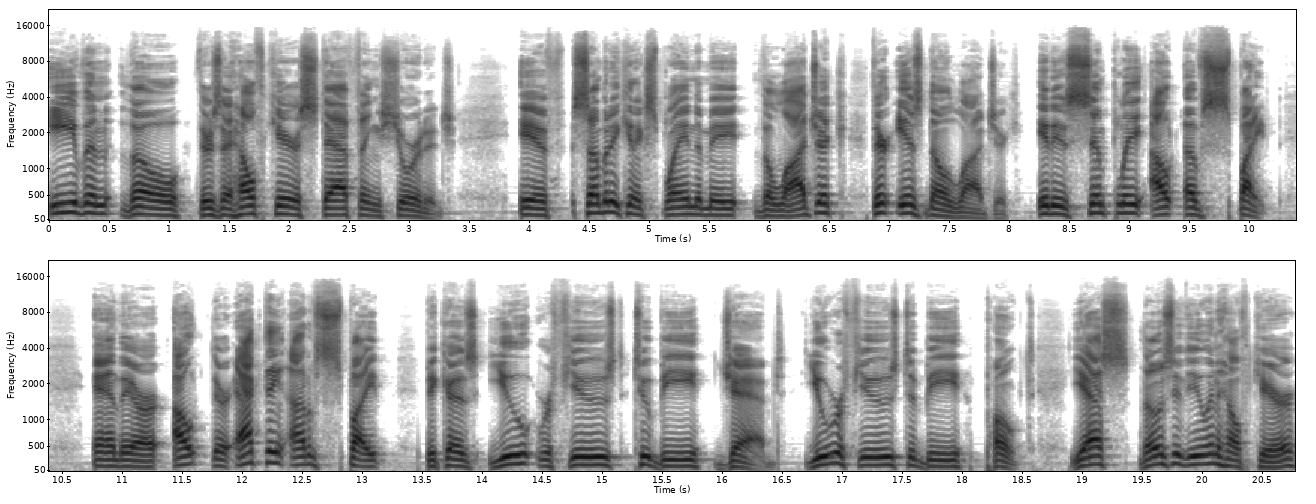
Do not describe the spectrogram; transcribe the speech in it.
even though there's a healthcare staffing shortage. If somebody can explain to me the logic, there is no logic. It is simply out of spite. And they are out, they're acting out of spite because you refused to be jabbed. You refused to be poked. Yes, those of you in healthcare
